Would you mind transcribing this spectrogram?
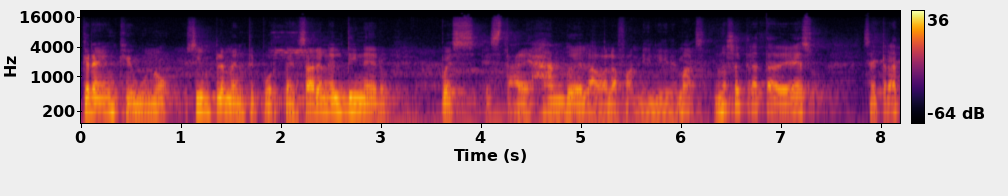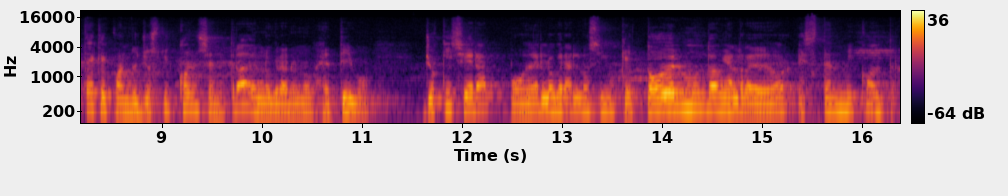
creen que uno simplemente por pensar en el dinero, pues está dejando de lado a la familia y demás. No se trata de eso. Se trata de que cuando yo estoy concentrado en lograr un objetivo, yo quisiera poder lograrlo sin que todo el mundo a mi alrededor esté en mi contra.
